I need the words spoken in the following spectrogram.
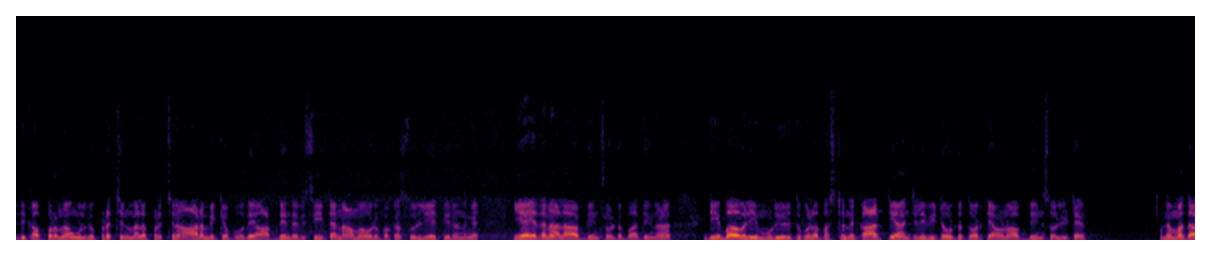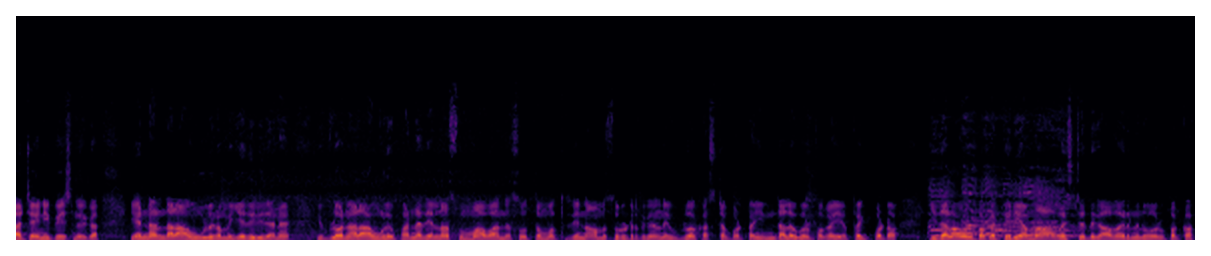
இதுக்கப்புறம் தான் உங்களுக்கு பிரச்சனை மேலே பிரச்சனை ஆரம்பிக்க போகுது அப்படின்ற விஷயத்த நாம ஒரு பக்கம் சொல்லியே தீரணுங்க. ஏன் எதனால அப்படின்னு சொல்லிட்டு பார்த்தீங்கன்னா தீபாவளி முடிகிறதுக்குள்ளே ஃபஸ்ட்டு அந்த கார்த்திகை அஞ்சலி வீட்டை விட்டு துரத்தி ஆகணும் அப்படின்னு சொல்லிட்டு நம்ம தாட்சாயினி பேசினிருக்கா. என்ன இருந்தாலும் அவங்களும் நம்ம எதிரி தானே. இவ்வளோ நாளாக அவங்களுக்கு பண்ணது எல்லாம் சும்மாவா? அந்த சொத்தை மொத்தத்தையும் நாம் சுருட்டுறதுக்கு தானே இவ்வளோ கஷ்டப்பட்டோம். இந்த அளவுக்கு ஒரு பக்கம் எஃபெக்ட் பட்டோம். இதெல்லாம் ஒரு பக்கம் தெரியாமல் அவஷ்டத்துக்கு அவர் அவ இருந்துன்னு ஒரு பக்கம்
